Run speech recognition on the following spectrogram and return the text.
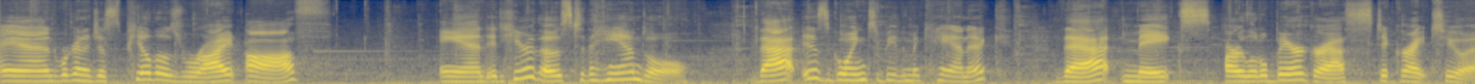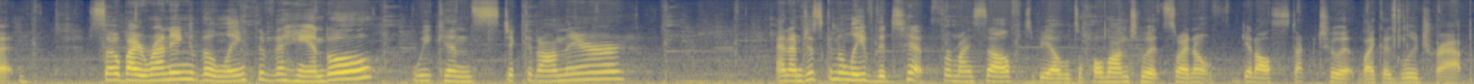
And we're gonna just peel those right off and adhere those to the handle. That is going to be the mechanic that makes our little bear grass stick right to it. So by running the length of the handle, we can stick it on there. And I'm just gonna leave the tip for myself to be able to hold on to it so I don't get all stuck to it like a glue trap.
